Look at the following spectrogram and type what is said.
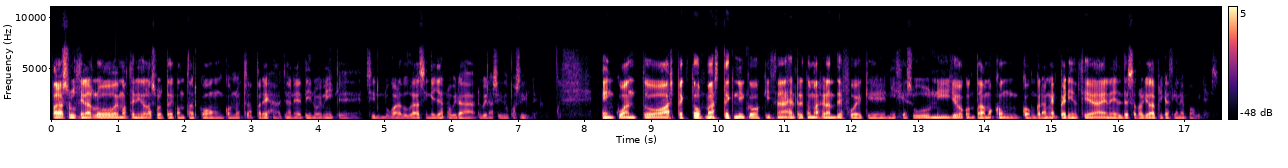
Para solucionarlo hemos tenido la suerte de contar con, nuestras parejas, Janet y Noemí, que sin lugar a dudas sin ellas no hubiera, no hubiera sido posible. En cuanto a aspectos más técnicos, quizás el reto más grande fue que ni Jesús ni yo contábamos con, gran experiencia en el desarrollo de aplicaciones móviles.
